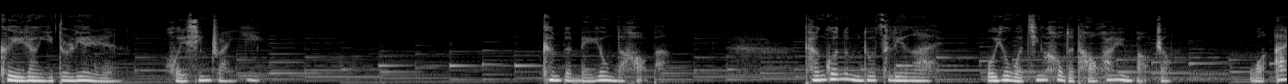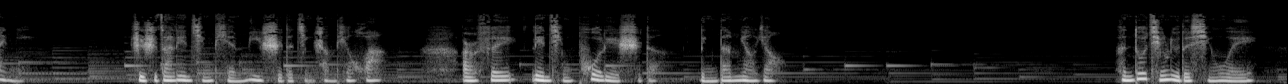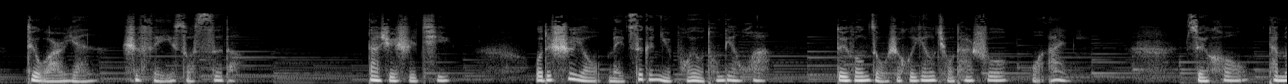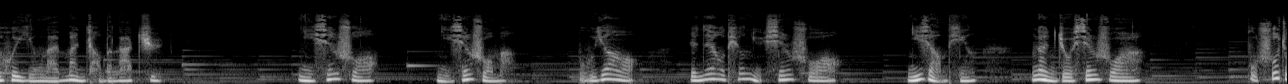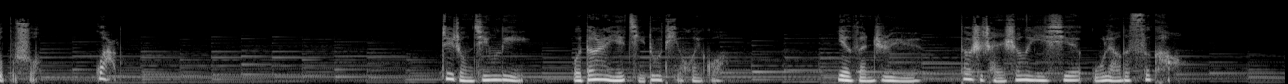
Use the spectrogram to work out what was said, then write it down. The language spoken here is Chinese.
可以让一对恋人回心转意，根本没用的，好吧？谈过那么多次恋爱，我用我今后的桃花运保证，我爱你，只是在恋情甜蜜时的锦上添花，而非恋情破裂时的灵丹妙药。很多情侣的行为，对我而言是匪夷所思的。大学时期，我的室友每次跟女朋友通电话，对方总是会要求他说“我爱你”。随后，他们会迎来漫长的拉锯。你先说，你先说嘛，不要，人家要听你先说。你想听，那你就先说啊，不说就不说，挂了。这种经历，我当然也几度体会过。厌烦之余，倒是产生了一些无聊的思考：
